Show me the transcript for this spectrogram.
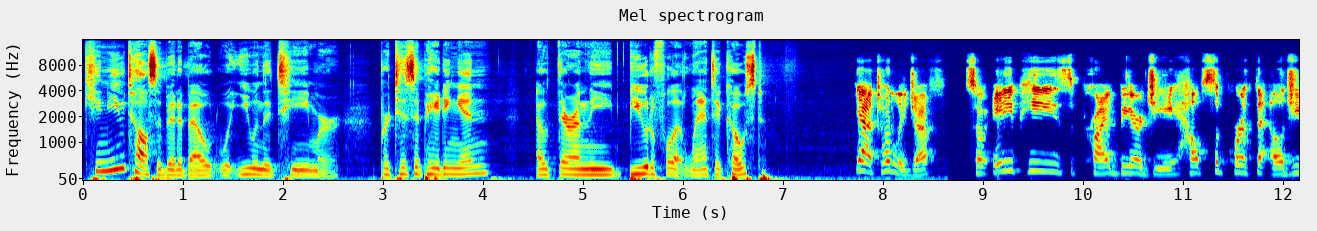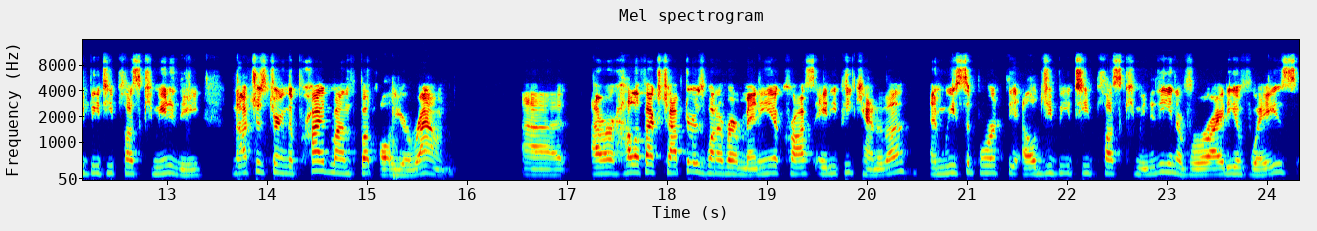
Can you tell us a bit about what you and the team are participating in out there on the beautiful Atlantic coast? Yeah, totally, Jeff. So ADP's Pride BRG helps support the LGBT plus community, not just during the Pride Month, but all year round. Uh, our Halifax chapter is one of our many across ADP Canada, and we support the LGBT plus community in a variety of ways,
